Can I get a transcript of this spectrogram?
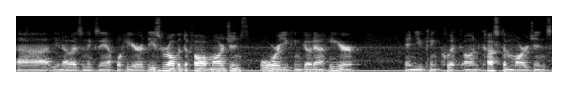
uh, you know, as an example here. These are all the default margins, or you can go down here and you can click on custom margins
